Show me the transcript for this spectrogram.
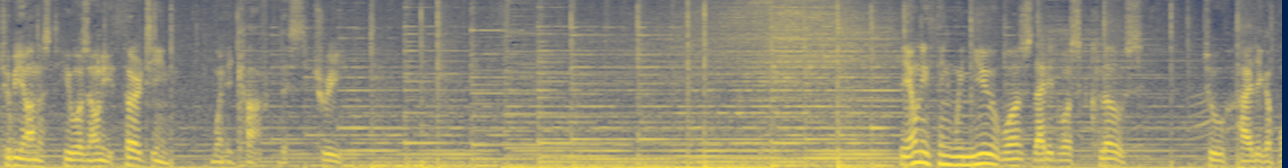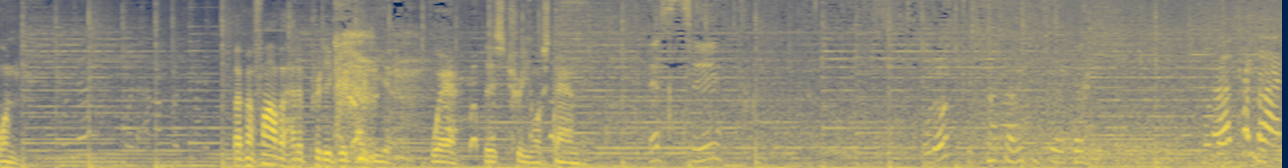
To be honest, he was only 13 when he carved this tree. The only thing we knew was that it was close to Heiliger Brunn. But my father had a pretty good idea where this tree was standing. SC. Oder? Nicht mal richtig zu erkennen. Ja, das kann sein.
